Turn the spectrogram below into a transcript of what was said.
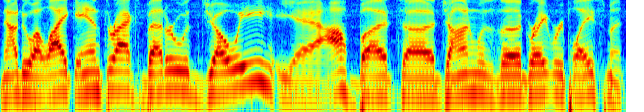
Now, do I like Anthrax better with Joey? Yeah, but uh, John was a great replacement.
